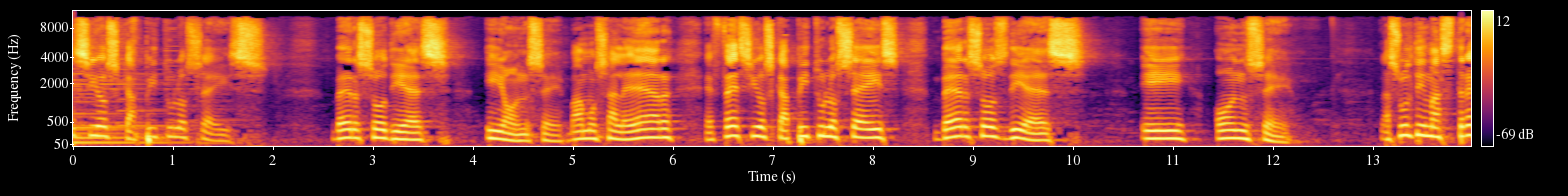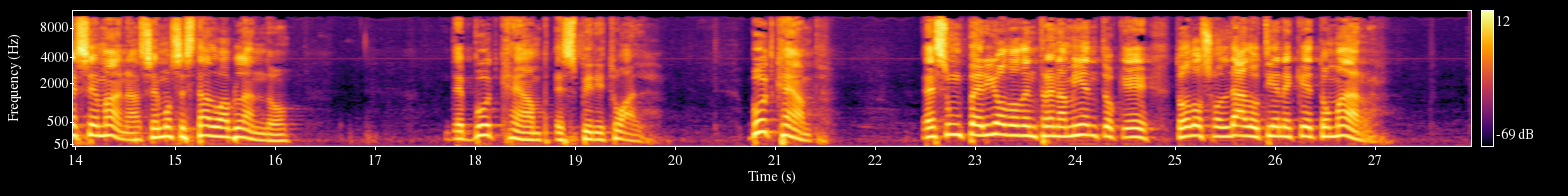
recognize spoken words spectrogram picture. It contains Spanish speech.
Efesios capítulo 6, verso 10 y 11. Vamos a leer Efesios capítulo 6, versos 10 y 11. Las últimas tres semanas hemos estado hablando de bootcamp espiritual. Bootcamp es un periodo de entrenamiento que todo soldado tiene que tomar.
